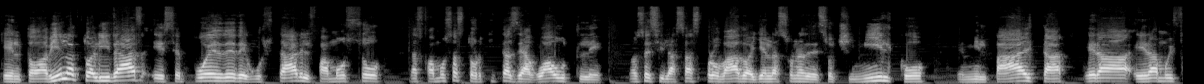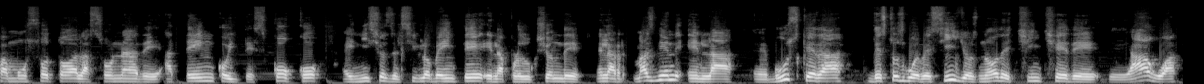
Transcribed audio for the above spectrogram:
que todavía en la actualidad eh, se puede degustar el famoso, las famosas tortitas de aguautle. No sé si las has probado allá en la zona de Xochimilco, en Milpa Alta. Era, era muy famoso toda la zona de Atenco y Texcoco a inicios del siglo XX en la producción de, en la, más bien en la eh, búsqueda de estos huevecillos, ¿no? De chinche de, agua.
